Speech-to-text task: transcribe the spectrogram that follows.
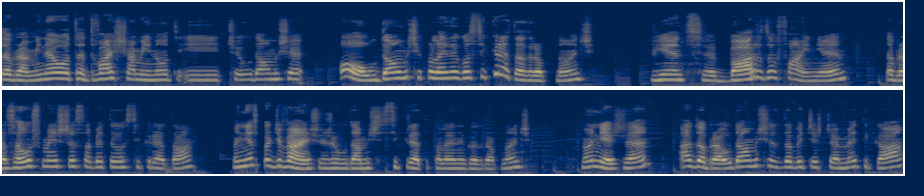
Dobra, minęło te 20 minut i czy udało mi się... O, udało mi się kolejnego sekreta dropnąć. Więc bardzo fajnie. Dobra, załóżmy jeszcze sobie tego sekreta. No nie spodziewałem się, że uda mi się sekrety kolejnego dropnąć. No nieźle. A dobra, udało mi się zdobyć jeszcze mytyka,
